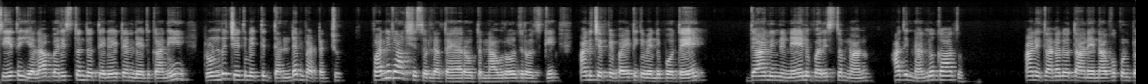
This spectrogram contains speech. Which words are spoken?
సీత ఎలా భరిస్తుందో తెలియటం లేదు కానీ రెండు చేతులు ఎత్తి దండం పెట్టచ్చు. పని రాక్షసుల్లా తయారవుతున్నావు రోజు రోజుకి అని చెప్పి బయటికి వెళ్ళిపోతే దానిని నేను భరిస్తున్నాను అది నన్ను కాదు అని తనలో తానే నవ్వుకుంటూ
